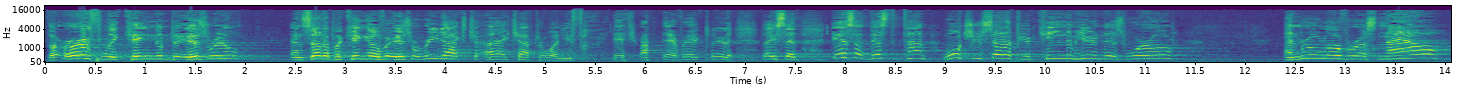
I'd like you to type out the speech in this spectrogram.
the earthly kingdom to Israel and set up a king over Israel? Read Acts, Acts chapter 1. You find it's right there very clearly. They said, Isn't this the time? Won't you set up your kingdom here in this world and rule over us now?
